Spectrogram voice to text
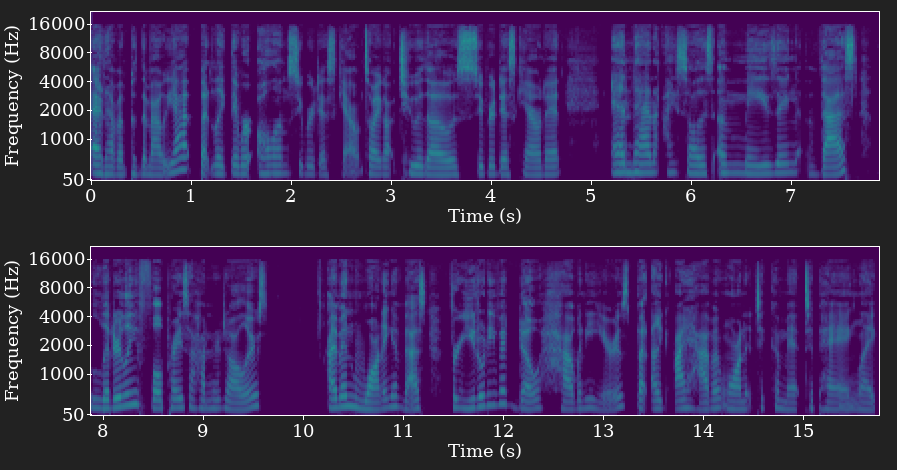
and haven't put them out yet, but like they were all on super discount. So I got two of those, super discounted. And then I saw this amazing vest, literally full price $100. I've been wanting a vest for you don't even know how many years, but like I haven't wanted to commit to paying like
